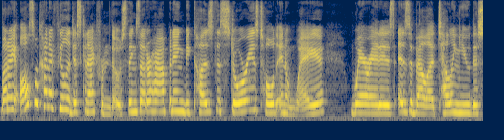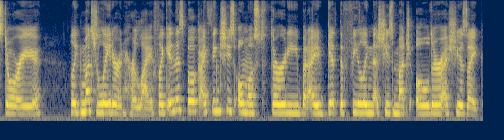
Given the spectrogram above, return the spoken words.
but I also kind of feel a disconnect from those things that are happening because the story is told in a way where it is Isabella telling you this story like much later in her life. Like in this book, I think she's almost 30, but I get the feeling that she's much older as she is like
